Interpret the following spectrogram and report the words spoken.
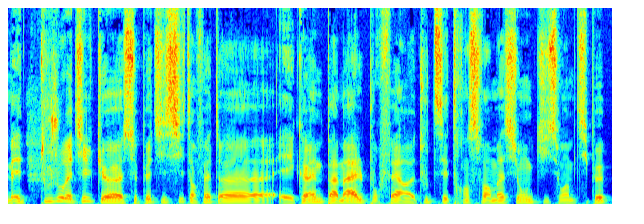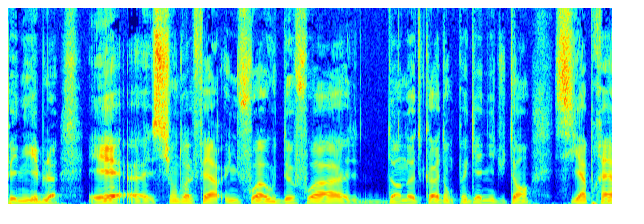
mais toujours est-il que ce petit site, en fait, euh, est quand même pas mal pour faire toutes ces transformations qui sont un petit peu pénibles. Et si on doit le faire une fois ou deux fois dans notre code, on peut gagner du temps. Si après,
